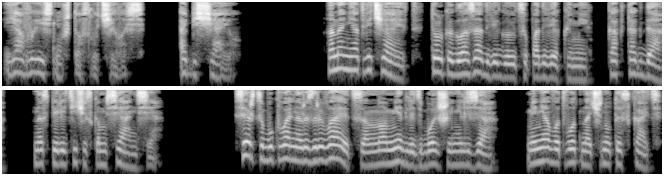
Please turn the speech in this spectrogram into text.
Я выясню, что случилось. Обещаю». Она не отвечает, только глаза двигаются под веками, как тогда, на спиритическом сеансе. Сердце буквально разрывается, но медлить больше нельзя. Меня вот-вот начнут искать.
